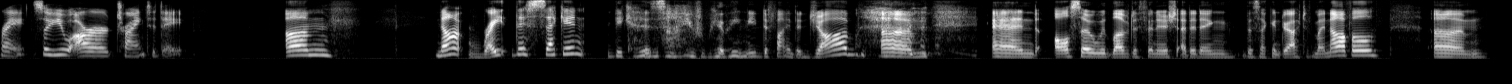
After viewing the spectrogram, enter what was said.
Right. So you are trying to date. Um, not right this second because I really need to find a job. Um, and also would love to finish editing the second draft of my novel. Um,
